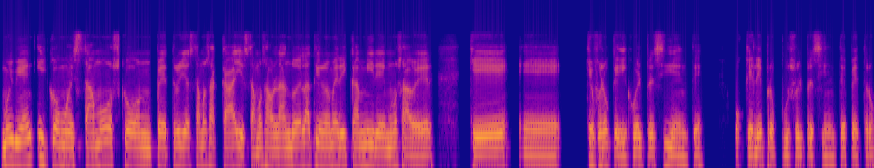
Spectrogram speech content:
Muy bien, y como estamos con Petro, ya estamos acá y estamos hablando de Latinoamérica, miremos a ver qué, eh, qué fue lo que dijo el presidente o qué le propuso el presidente Petro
